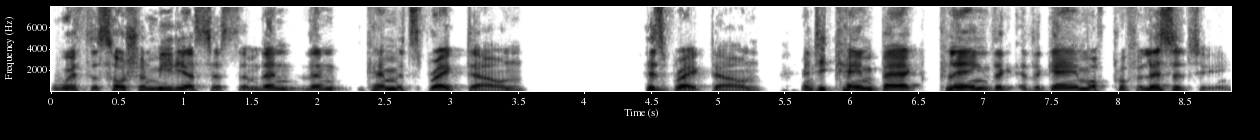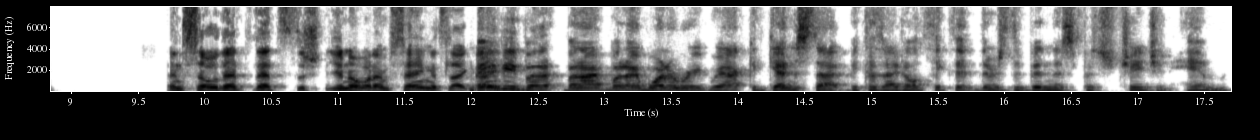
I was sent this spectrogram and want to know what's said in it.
with the social media system. Then then came its breakdown his breakdown and he came back playing the the game of profilicity and so that that's the you know what i'm saying? It's like maybe I, but but i but i want to re- react against that because i don't think that there's been this much change in him.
